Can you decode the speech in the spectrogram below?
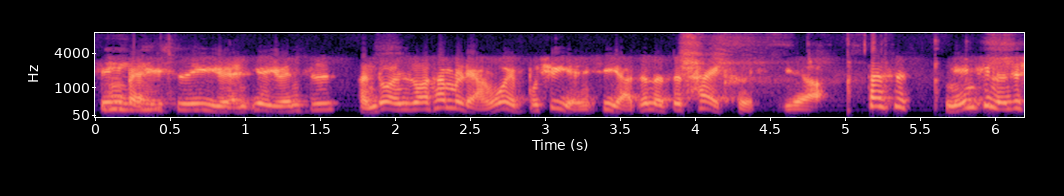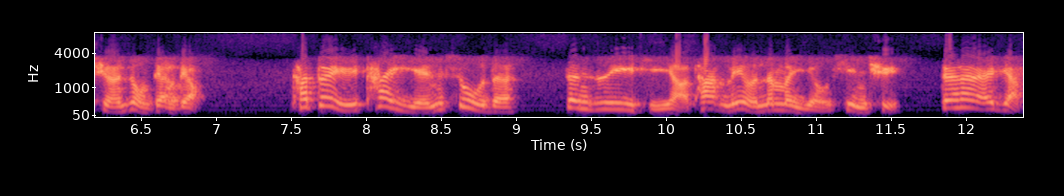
新北市议员叶元之，很多人说他们两位不去演戏啊，真的是太可惜了。但是年轻人就喜欢这种调调，他对于太严肃的政治议题啊，他没有那么有兴趣。对他来讲，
